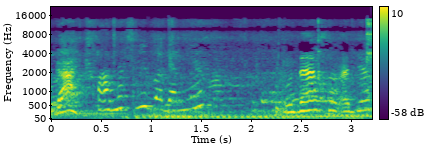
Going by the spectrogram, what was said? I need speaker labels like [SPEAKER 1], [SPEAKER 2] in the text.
[SPEAKER 1] Udah.
[SPEAKER 2] Panas nih badannya.
[SPEAKER 1] Udah, sok aja.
